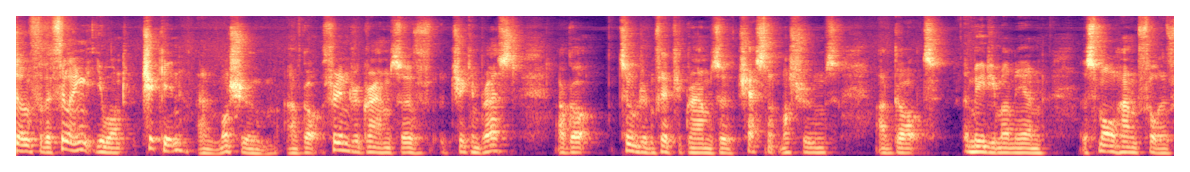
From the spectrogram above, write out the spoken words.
So for the filling, you want chicken and mushroom. I've got 300 grams of chicken breast. I've got 250 grams of chestnut mushrooms. I've got a medium onion, a small handful of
